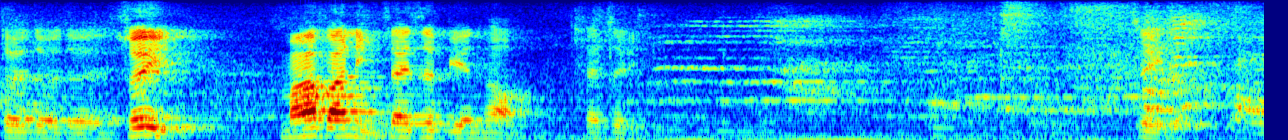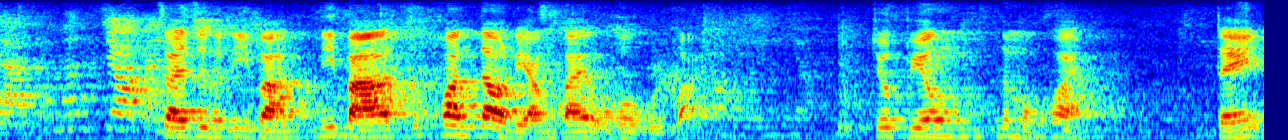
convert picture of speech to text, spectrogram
对对对，所以麻烦你在这边哈，在这里，这个，在这个地方，你把它换到两百五或五百，就不用那么快。等于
